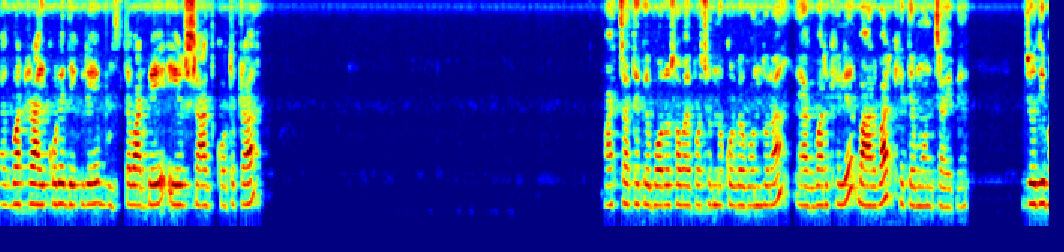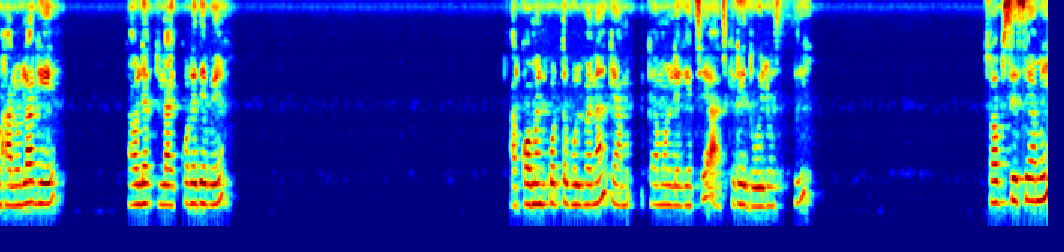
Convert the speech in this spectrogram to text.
একবার ট্রাই করে দেখলে বুঝতে পারবে এর স্বাদ কতটা। বাচ্চা থেকে বড় সবাই পছন্দ করবে বন্ধুরা, একবার খেলে বারবার খেতে মন চাইবে। যদি ভালো লাগে, তাহলে একটি লাইক করে দেবে। আর কমেন্ট করতে ভুলবে না কেমন লেগেছে আজকের এই দই লস্যি। সব শেষে আমি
